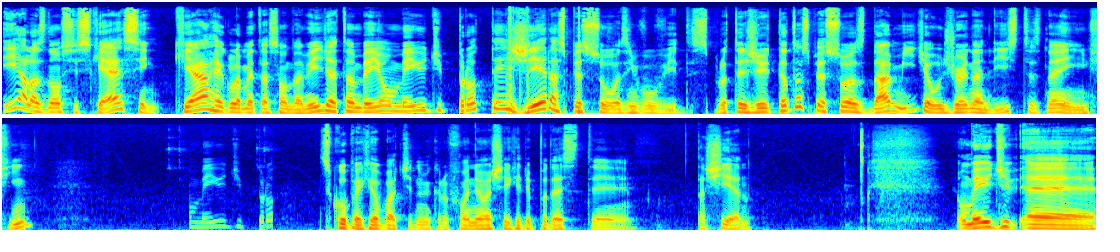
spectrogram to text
E elas não se esquecem que a regulamentação da mídia também é um meio de proteger as pessoas envolvidas. Proteger tanto as pessoas da mídia, os jornalistas, né, enfim. Um meio de proteger Desculpa que eu bati no microfone, eu achei que ele pudesse ter. Tá chiando. O meio de. É...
